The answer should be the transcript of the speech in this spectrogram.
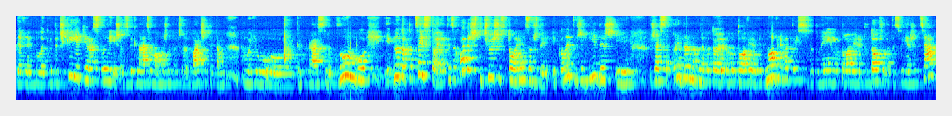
де в них були квіточки, які росли, і що з вікна цього можна бачити там мою прекрасну клумбу. І, ну тобто, це історія. Ти заходиш, ти чуєш історію завжди. І коли ти вже їдеш і вже все прибрано, вони готові, готові відновлюватись, вони готові продовжувати своє життя,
